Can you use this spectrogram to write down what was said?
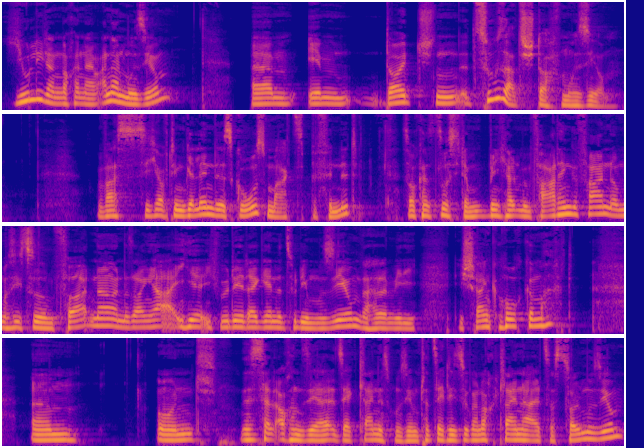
Juli dann noch in einem anderen Museum, ähm, im Deutschen Zusatzstoffmuseum, was sich auf dem Gelände des Großmarkts befindet. Ist auch ganz lustig. Da bin ich halt mit dem Fahrrad hingefahren, da muss ich zu so einem Pförtner und dann sagen, ja, hier, ich würde da gerne zu dem Museum. Dann hat er mir die, die Schranke hochgemacht. Ähm, und das ist halt auch ein sehr, sehr kleines Museum, tatsächlich sogar noch kleiner als das Zollmuseum.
